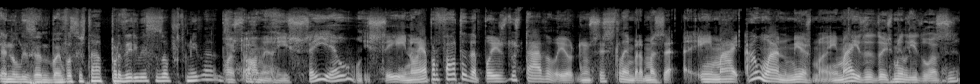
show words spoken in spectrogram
analisando bem, você está a perder imensas oportunidades. Pois, homem, isso sei eu, isso sei. Não é por falta de apoios do Estado. Eu não sei se lembra, mas eh, em maio, há um ano mesmo, em maio de 2012,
